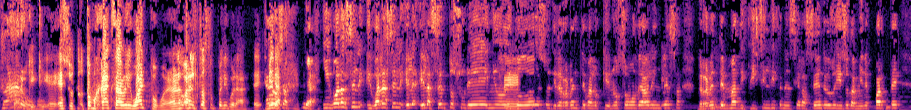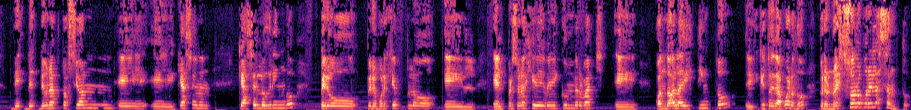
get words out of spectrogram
Claro. Que- que eso, Tom Hanks habla igual, pues, bueno, habla igual en todas sus películas. Eh, Claro, mira, o sea, mira, igual hace, el- igual hace el, el- el acento sureño Sí. y todo eso, y que de repente para los que no somos de habla inglesa, de repente es más difícil diferenciar acentos, y eso también es parte de, de- de una actuación eh, eh, que, hacen, que hacen los gringos, pero, pero por ejemplo, el, el personaje de Benny Cumberbatch, eh, cuando habla distinto, eh, que estoy de acuerdo, pero no es solo por el acento,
